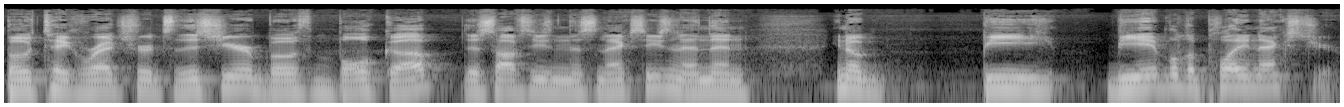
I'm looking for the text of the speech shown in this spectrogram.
Both take red shirts this year, both bulk up this offseason, this next season, and then, you know, be be able to play next year.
